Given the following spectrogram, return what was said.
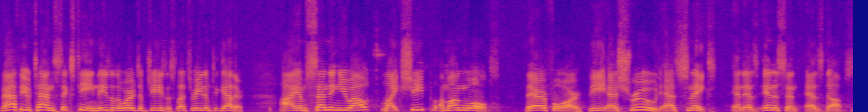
Matthew 10, 16. These are the words of Jesus. Let's read them together. I am sending you out like sheep among wolves. Therefore, be as shrewd as snakes and as innocent as doves.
